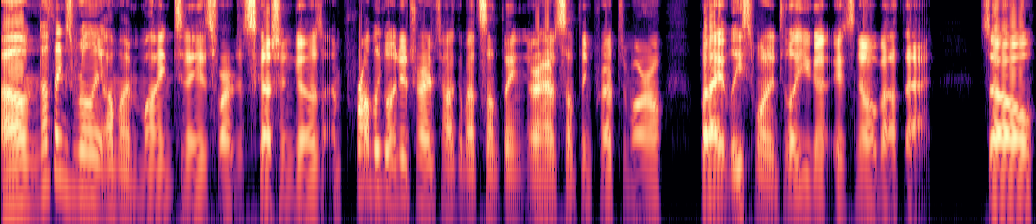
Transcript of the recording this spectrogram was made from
Um, nothing's really on my mind today as far as discussion goes. I'm probably going to try to talk about something or have something prepped tomorrow, but I at least wanted to let you guys know about that. So,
